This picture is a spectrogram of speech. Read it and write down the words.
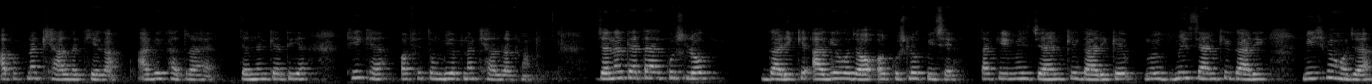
आप अपना ख्याल रखिएगा, आगे खतरा है। जैनजन कहती है, ठीक है, और फिर तुम भी अपना ख्याल रखना। जनर कहता है, कुछ लोग गाड़ी के आगे हो जाओ और कुछ लोग पीछे, ताकि मिस जैन की गाड़ी के, मिस जैन की गाड़ी बीच में हो जाए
